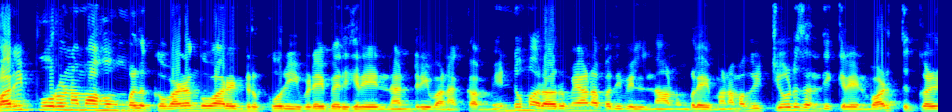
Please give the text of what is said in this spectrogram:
பரிபூரணமாக உங்களுக்கு வழங்குவார் என்று கூறி விடைபெறுகிறேன். நன்றி வணக்கம். மீண்டும் ஒரு அருமையான பதிவில் நான் உங்களை மனமகிழ்ச்சியோடு சந்திக்கிறேன். வாழ்த்துக்கள்.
